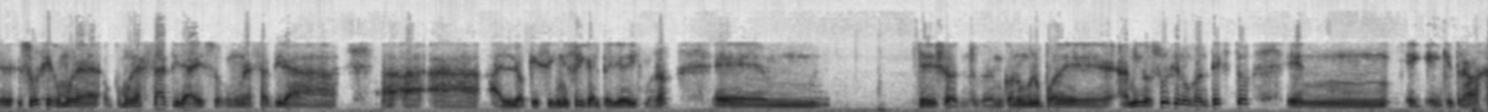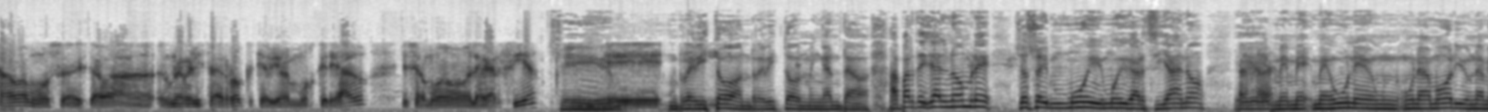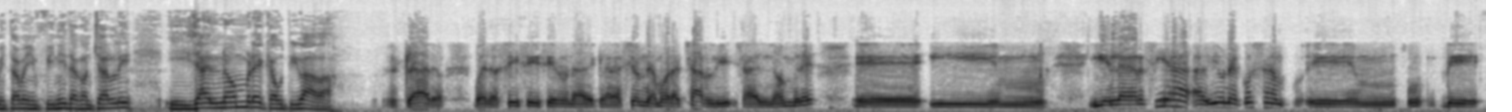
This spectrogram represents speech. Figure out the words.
eh, surge como una como una sátira a eso, como una sátira a, a- a- a lo que significa el periodismo, ¿no? Eh, qué sé yo, con, con un grupo de amigos, surge en un contexto en, en- en que trabajábamos, eh, estaba en una revista de rock que habíamos creado, que se llamó La García. Sí, Eh, un revistón, revistón, me encantaba. Aparte ya el nombre, yo soy muy, muy garciano, eh, me, me, me une un, un amor y una amistad infinita con Charlie y ya el nombre cautivaba. Claro, bueno, sí, sí, era una declaración de amor a Charlie, ya el nombre, eh, y, mm, y en la García había una cosa eh, de,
